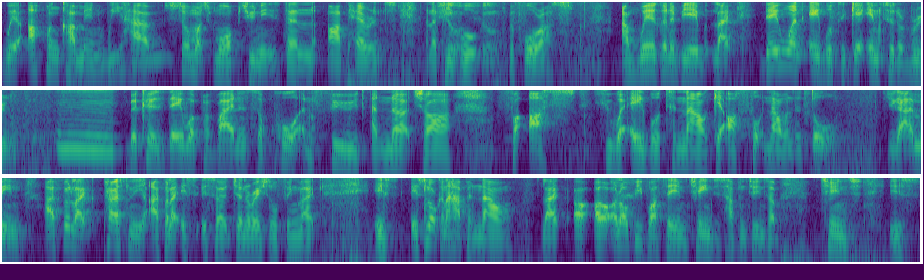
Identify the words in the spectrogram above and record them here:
we're up and coming. We have mm-hmm. so much more opportunities than our parents and the Sure, people sure. before us. And we're gonna be able, like, they weren't able to get into the room mm. because they were providing support and food and nurture for us who were able to now get our foot now in the door. Do you get what I mean? I feel like personally, I feel like it's it's a generational thing. Like, it's it's not gonna happen now. Like a, a, lot of people are saying change is happening, change is happening. Change is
